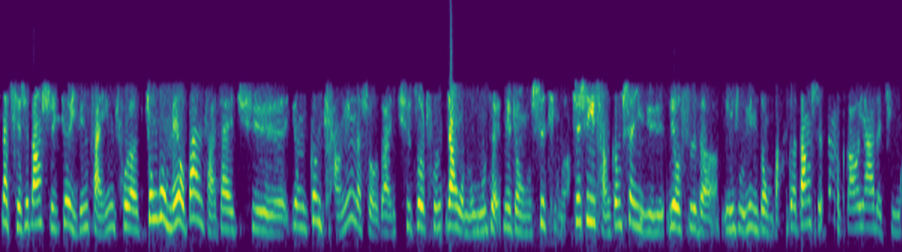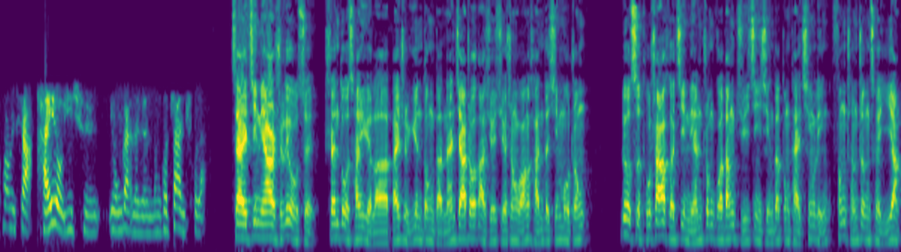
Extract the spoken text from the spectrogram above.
那其实当时就已经反映出了中共没有办法再去用更强硬的手段去做出让我们捂嘴那种事情了。这是一场更胜于六四的民主运动吧？一个当时这么高压的情况下，还有一群勇敢的人能够站出来。”在今年二十六岁、深度参与了白纸运动的南加州大学学生王涵的心目中。六四屠杀和近年中国当局进行的动态清零、封城政策一样，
